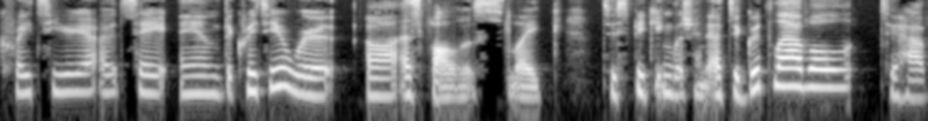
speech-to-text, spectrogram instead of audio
criteria, I would say, and the criteria were uh, as follows like to speak English and at a good level, to have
